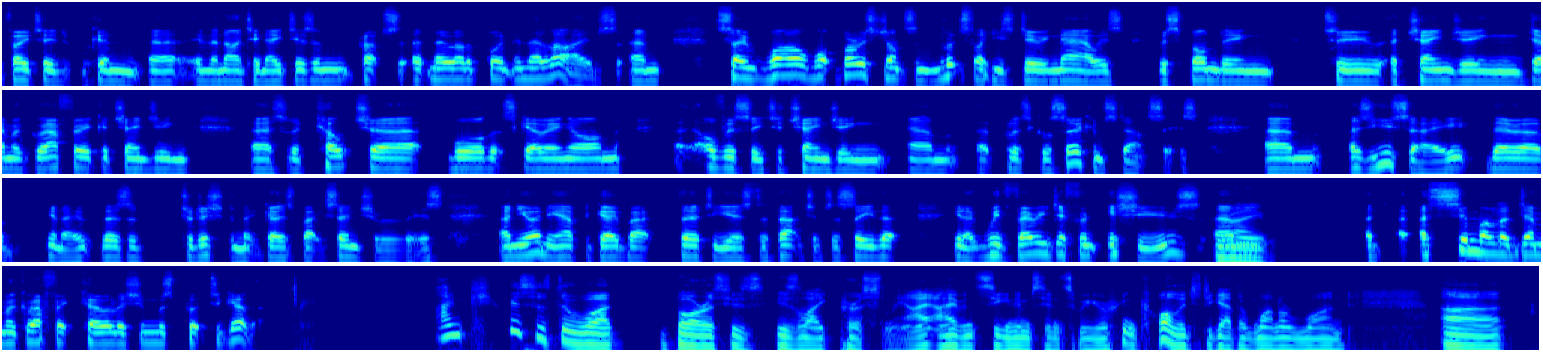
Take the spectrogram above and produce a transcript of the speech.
voted in, uh, in the 1980s and perhaps at no other point in their lives. Um, so while what Boris Johnson looks like he's doing now is responding to a changing demographic, a changing uh, sort of culture war that's going on, obviously to changing um, uh, political circumstances. Um, as you say, there are, you know, there's a tradition that goes back centuries, and you only have to go back 30 years to Thatcher to see that, you know, with very different issues, um, right. a, a similar demographic coalition was put together. I'm curious as to what Boris is is like personally. I, I haven't seen him since we were in college together, one on one.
